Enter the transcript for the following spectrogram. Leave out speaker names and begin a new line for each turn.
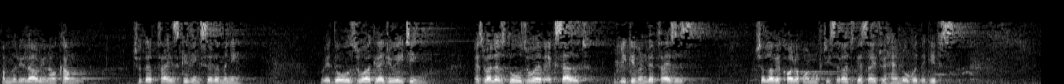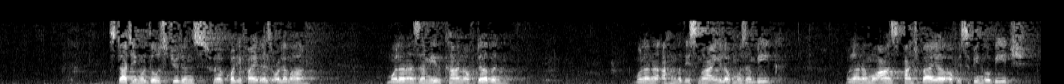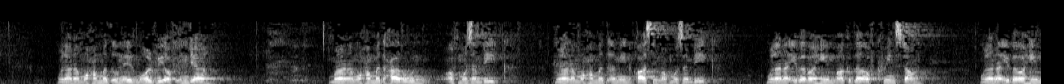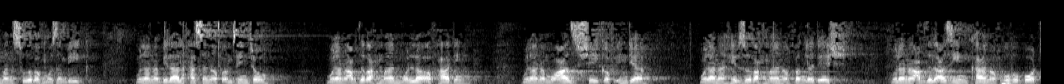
Alhamdulillah, we now come to the prize giving ceremony where those who are graduating as well as those who have excelled will be given their prizes. Inshallah, we call upon Mufti Siraj Desai to hand over the gifts. Starting with those students who have qualified as ulama, Mulana Zamir Khan of Durban, Mulana Ahmad Ismail of Mozambique, Mulana Muaz Panchbaya of Isipingo Beach, Mulana Muhammad Umair Molvi of India, Mulana Muhammad Harun of Mozambique, Mulana Muhammad Amin Qasim of Mozambique, Mulana Ibrahim Makda of Queenstown, Mulana Ibrahim Mansour of Mozambique, Mulana Bilal Hassan of Umzinto, Mulana Abdul Rahman Mullah of Harding, Mulana Muaz Sheikh of India, Mulana Hifzur Rahman of Bangladesh, Mulana Abdul Azim Khan of Overport,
